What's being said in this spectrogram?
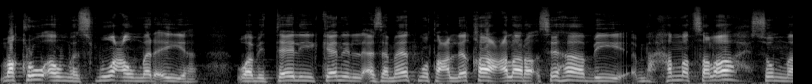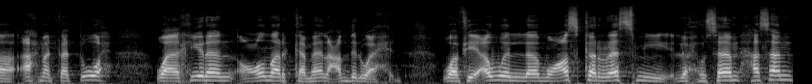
مقروءة ومسموعه ومرئيه وبالتالي كان الأزمات متعلقة على رأسها بمحمد صلاح ثم أحمد فتوح وأخيرا عمر كمال عبد الواحد. وفي أول معسكر رسمي لحسام حسن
